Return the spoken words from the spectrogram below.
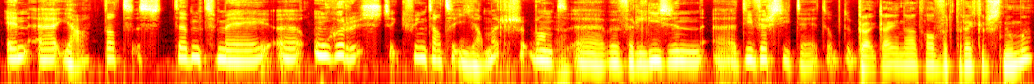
En eh, ja, dat stemt mij eh, ongerust. Ik vind dat jammer, want we verliezen diversiteit op de Kan, kan je een aantal vertrekkers noemen?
